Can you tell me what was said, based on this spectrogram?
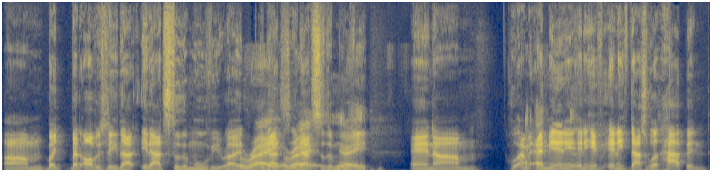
Um, but but obviously that it adds to the movie, right? Right, It adds, right, It adds to the movie, right. and um, who, I mean, I And- mean, and if and if that's what happened,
